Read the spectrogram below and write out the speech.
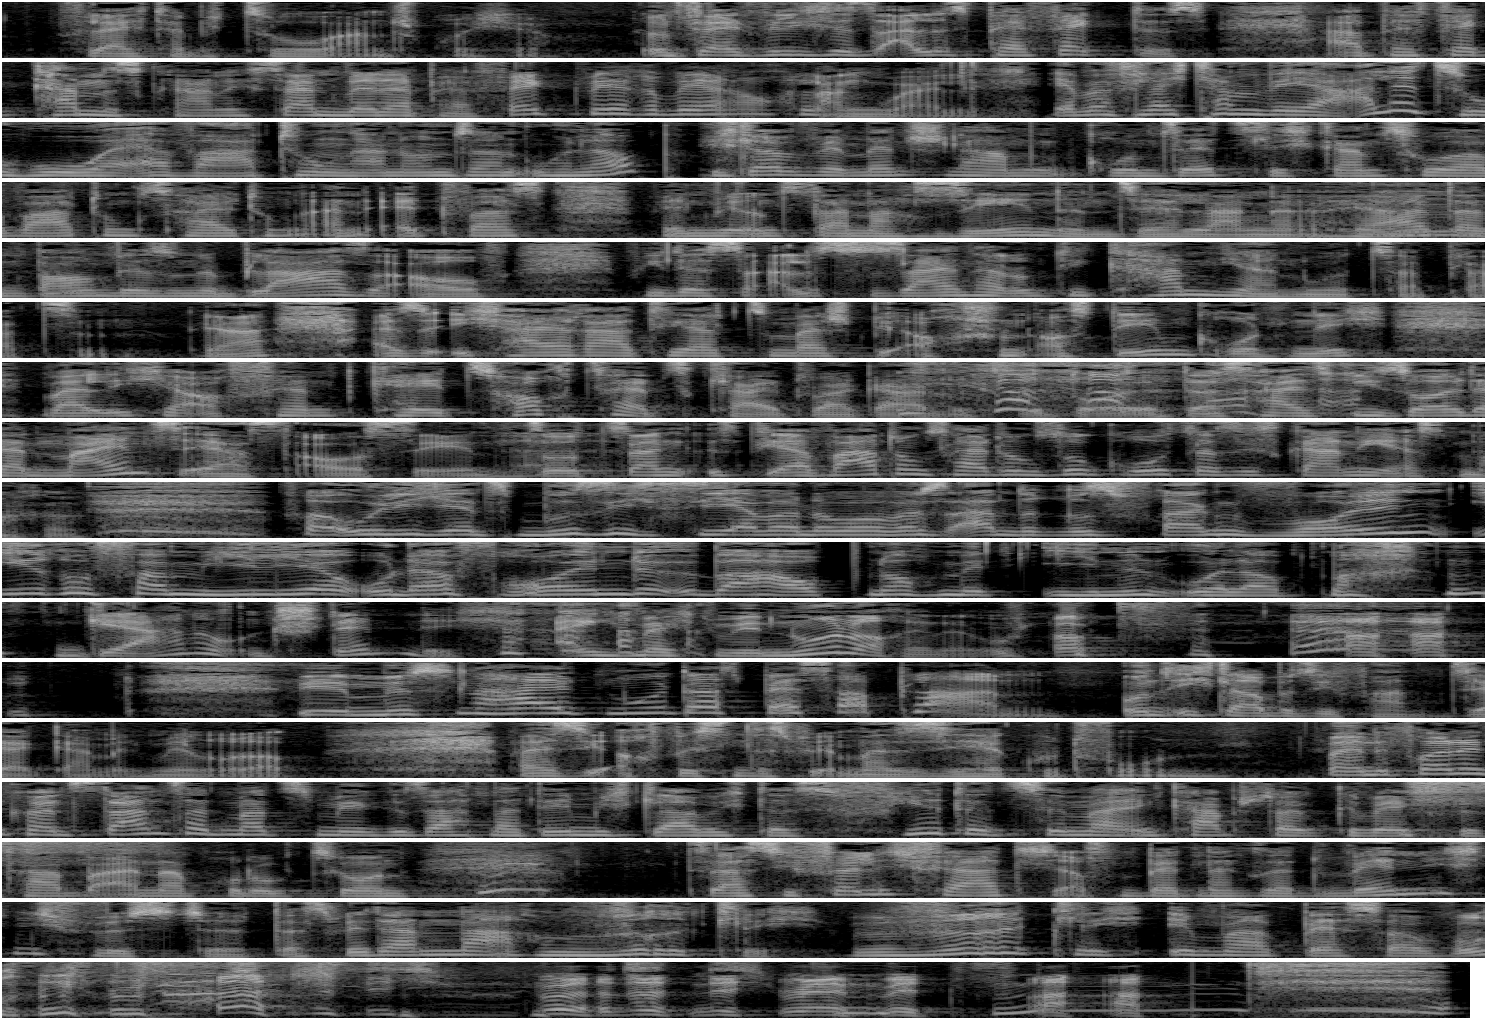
Vielleicht habe ich zu hohe Ansprüche. Und vielleicht will ich, dass alles perfekt ist. Aber perfekt kann es gar nicht sein. Wenn er perfekt wäre, wäre er auch langweilig. Ja, aber vielleicht haben wir ja alle zu hohe Erwartungen an unseren Urlaub. Ich glaube, wir Menschen haben grundsätzlich ganz hohe Erwartungshaltung an etwas, wenn wir uns danach sehnen sehr lange. Ja, dann bauen wir so eine Blase auf, wie das alles zu sein hat. Und die kann ja nur zerplatzen. Ja, also ich heirate ja zum Beispiel auch schon aus dem Grund nicht, weil ich ja auch fand, Kates Hochzeitskleid war gar nicht so doll. Das heißt, wie soll dann meins erst aussehen? Sozusagen ist die Erwartungshaltung so groß, dass ich es gar nicht erst mache. Frau Ulich, jetzt muss ich Sie aber noch mal was anderes fragen. Wollen Ihre Familie oder Freunde überhaupt noch mit Ihnen Urlaub machen? Gerne und ständig. Eigentlich möchten wir nur noch in den Urlaub fahren. Wir müssen halt nur das besser planen. Und ich glaube, Sie fahren sehr gern mit mir in Urlaub, weil Sie auch wissen, dass wir immer sehr gut wohnen. Meine Freundin Konstanz hat mal zu mir gesagt, nachdem ich, glaube ich, das vierte Zimmer in Kapstadt gewechselt habe einer Produktion, saß sie völlig fertig auf dem Bett und hat gesagt, wenn ich nicht wüsste, dass wir danach wirklich, wirklich immer besser wohnen würden, ich würde nicht mehr mitfahren.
